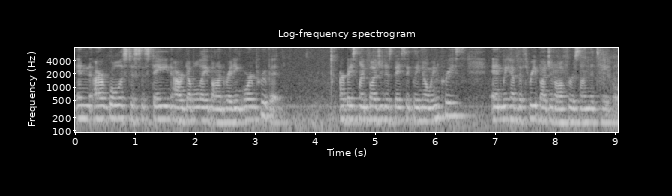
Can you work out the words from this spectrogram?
And our goal is to sustain our AA bond rating or improve it. Our baseline budget is basically no increase, and we have the three budget offers on the table.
